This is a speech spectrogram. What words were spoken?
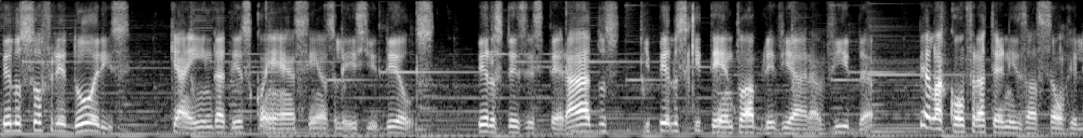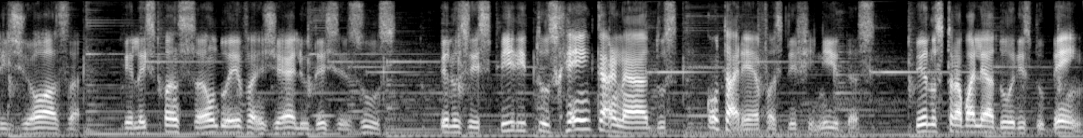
pelos sofredores que ainda desconhecem as leis de Deus, pelos desesperados e pelos que tentam abreviar a vida, pela confraternização religiosa, pela expansão do Evangelho de Jesus, pelos espíritos reencarnados com tarefas definidas, pelos trabalhadores do bem,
